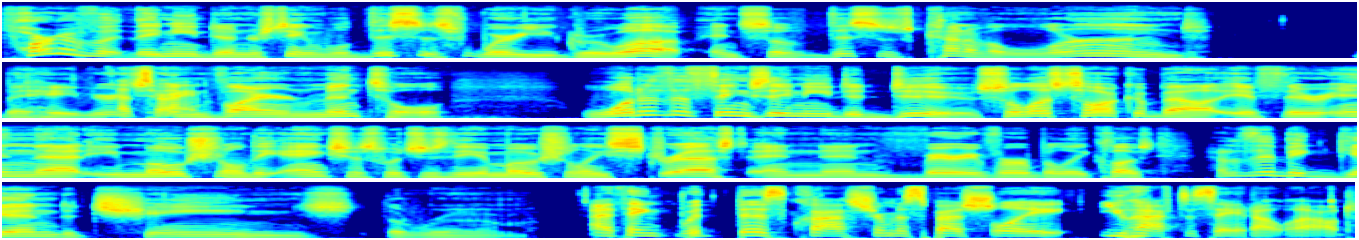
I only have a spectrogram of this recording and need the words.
part of it. They need to understand. Well, this is where you grew up, and so this is kind of a learned behavior. That's it's right. environmental. What are the things they need to do? So let's talk about if they're in that emotional, the anxious, which is the emotionally stressed, and then very verbally close. How do they begin to change the room? I think with this classroom especially, you have to say it out loud.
